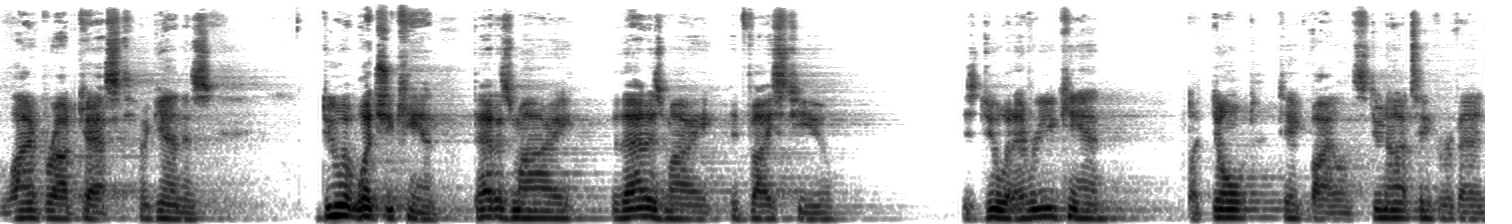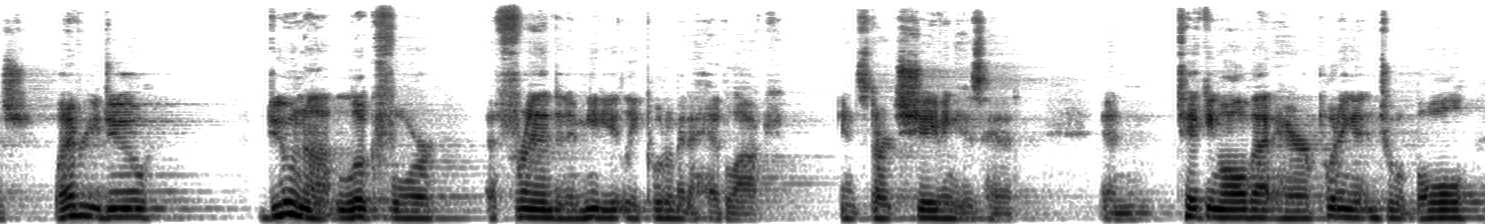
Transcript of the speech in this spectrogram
Live broadcast again is do it what you can. That is my that is my advice to you. Is do whatever you can, but don't take violence. Do not take revenge. Whatever you do, do not look for a friend and immediately put him in a headlock and start shaving his head and taking all that hair, putting it into a bowl,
